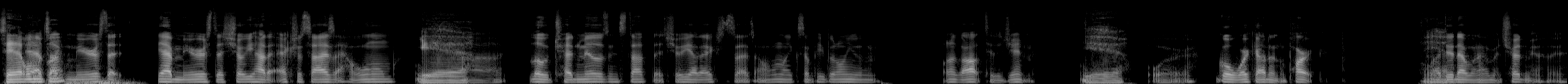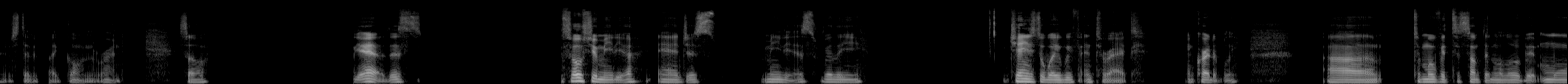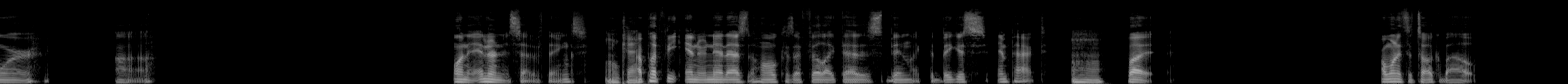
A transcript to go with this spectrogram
Say that They one more have, like time. mirrors that they have mirrors that show you how to exercise at home yeah. uh, little treadmills and stuff that show you how to exercise at home. Like some people don't even want to go out to the gym Yeah. or go work out in the park. Well, I did that when I'm a treadmill uh, instead of like going to run. So yeah, this social media and just media has really changed the way we've interact incredibly. Um, to move it to something a little bit more uh on the internet side of things. Okay. I put the internet as the whole because I feel like that has been like the biggest impact. hmm But I wanted to talk about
